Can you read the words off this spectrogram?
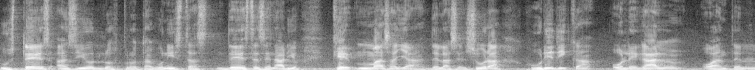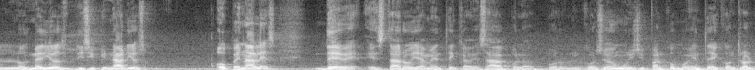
ustedes han sido los protagonistas de este escenario que más allá de la censura jurídica o legal o ante los medios disciplinarios o penales, debe estar obviamente encabezada por, el Consejo Municipal como ente de control,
